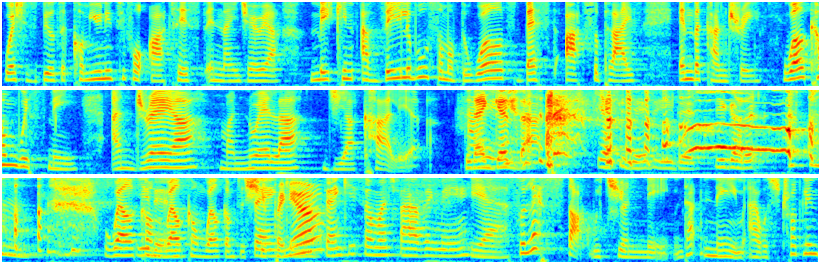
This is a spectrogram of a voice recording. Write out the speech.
where she's built a community for artists in Nigeria, making available some of the world's best art supplies in the country. Welcome with me, Andrea Manuela Giacalia. Did I get that? yes, you did. You did. You got it. welcome, welcome, welcome to Thank Shepreneur. you. Thank you so much for having me. Yeah, so let's start with your name. That name, I was struggling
